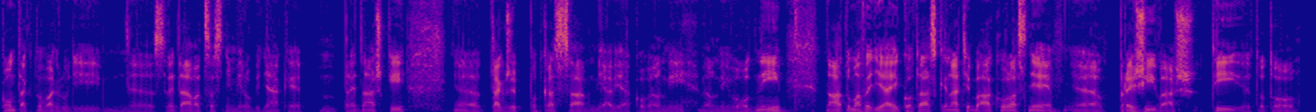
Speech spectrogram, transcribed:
kontaktovať ľudí, stretávať sa s nimi, robiť nejaké prednášky, takže podcast sa javí ako veľmi, veľmi vhodný. No a to ma vedia aj k otázke na teba, ako vlastne prežívaš ty toto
